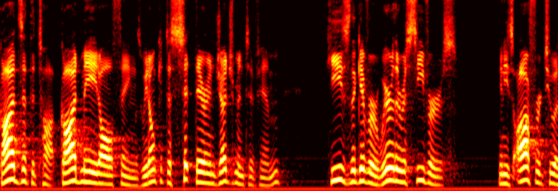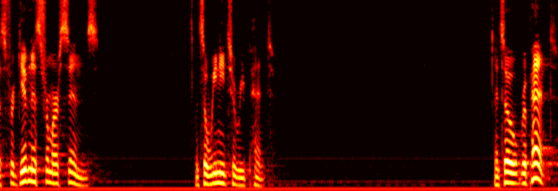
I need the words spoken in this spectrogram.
God's at the top. God made all things. We don't get to sit there in judgment of Him. He's the giver, we're the receivers and He's offered to us forgiveness from our sins. And so we need to repent. And so repent.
